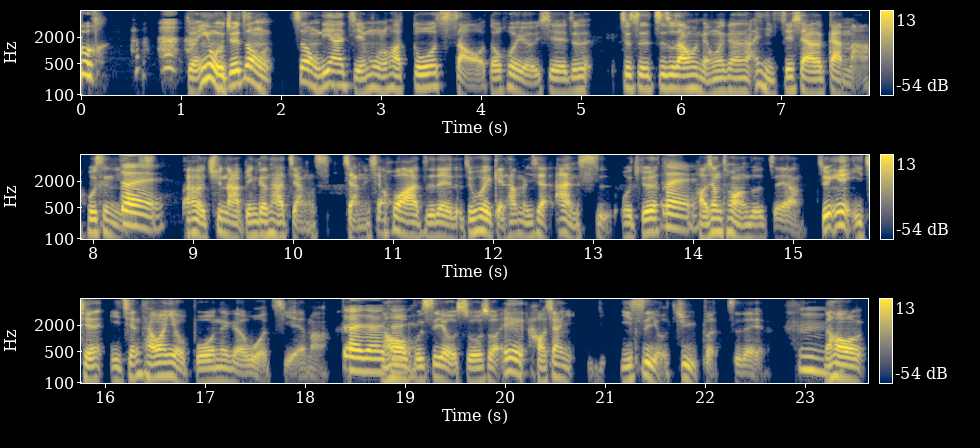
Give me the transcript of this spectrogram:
对，因为我觉得这种这种恋爱节目的话，多少都会有一些就是。就是制作单位可能会跟他说：“哎，你接下来要干嘛？或是你待会去哪边跟他讲讲一下话之类的，就会给他们一些暗示。”我觉得，好像通常都是这样。就因为以前以前台湾有播那个我结嘛，对，对对，然后不是有说说，哎，好像疑似有剧本之类的，嗯，然后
